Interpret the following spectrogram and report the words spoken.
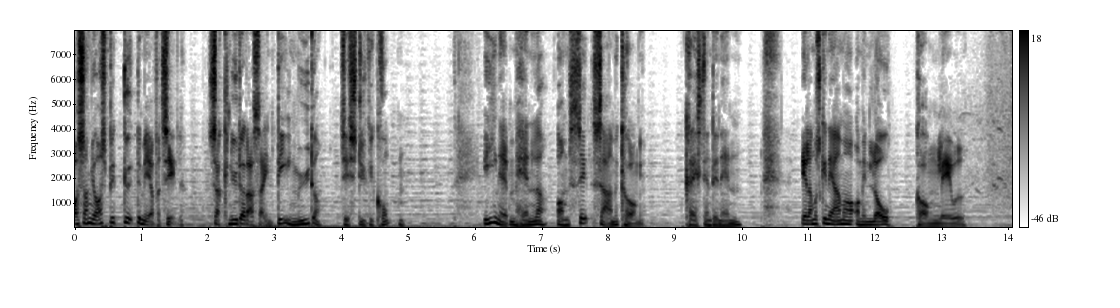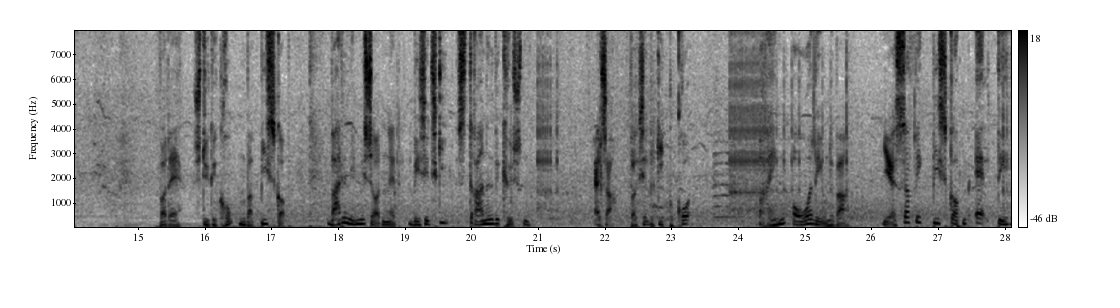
Og som jeg også begyndte med at fortælle, så knytter der sig en del myter til stykke Krumpen. En af dem handler om selv samme konge, Christian den anden. Eller måske nærmere om en lov, kongen lavede. For da Stykke Krumpen var biskop, var det nemlig sådan, at hvis et skib strandede ved kysten, altså for eksempel gik på grund, og der ingen overlevende var, ja, så fik biskoppen alt det,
